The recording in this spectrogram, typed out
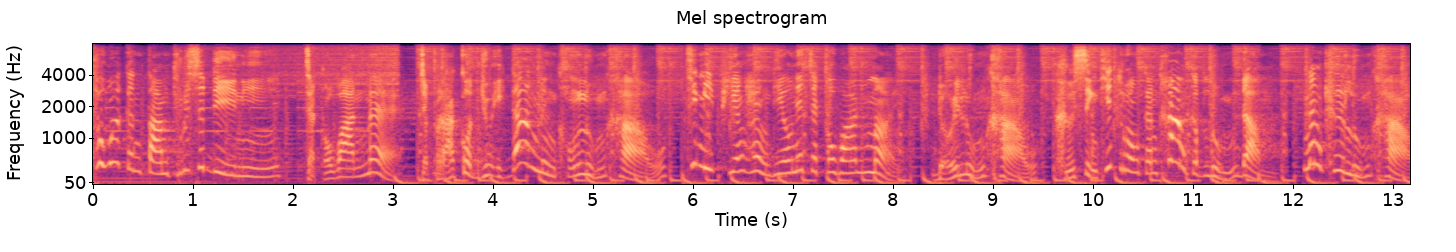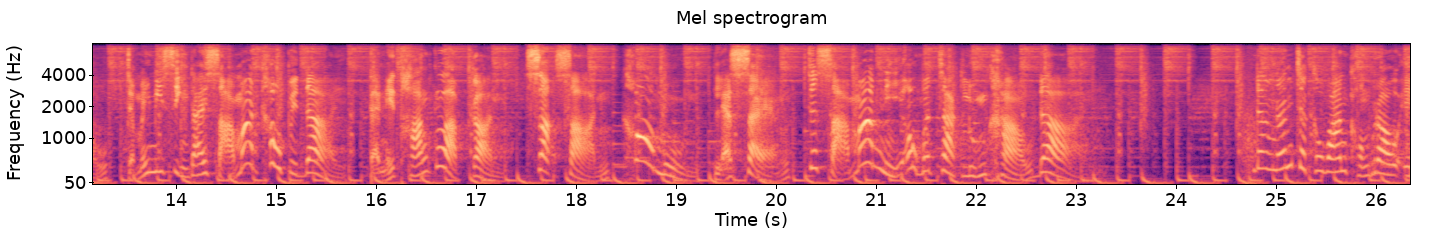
ถ้าว่ากันตามทฤษฎีนี้จักรวาลแม่จะปรากฏอยู่อีกด้านหนึ่งของหลุมขาว ที่มีเพียงแห่งเดียวในจักรวาลใหม่ โดยหลุมขาวคือสิ่งที่ตรงกันข้ามกับหลุมดำนั่นคือหลุมขาวจะไม่มีสิ่งใดสามารถเข้าไปได้ แต่ในทางกลับกันสสาร ข้อมูล และแสงจะสามารถหนีออกมาจากหลุมขาวได้ ดังนั้นจักรวาลของเราเอ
